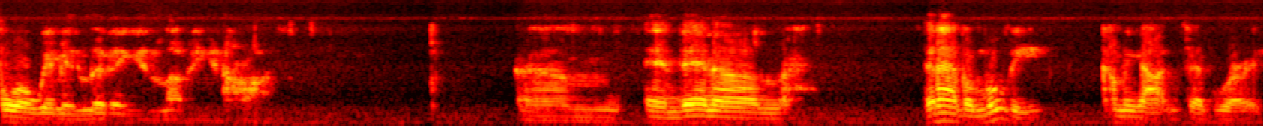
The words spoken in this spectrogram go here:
four women living and loving in Harlem. Um, and then um, then I have a movie coming out in February,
